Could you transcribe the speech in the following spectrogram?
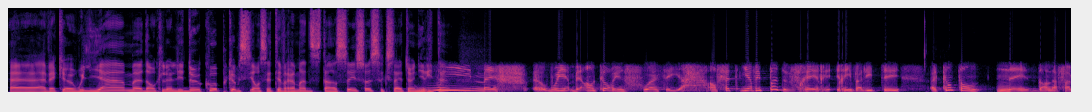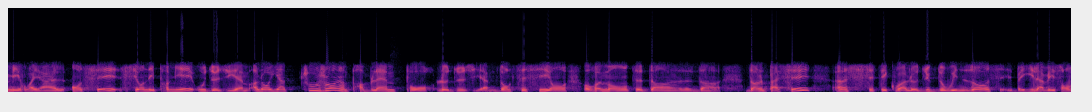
avec William, donc les deux couples, comme si on s'était vraiment distancé. Ça, c'est que ça a été un irritant. Oui, mais euh, oui, mais encore une fois, en fait, il n'y avait pas de vraie rivalité. Euh, quand on est dans la famille royale, on sait si on est premier ou deuxième. Alors, il y a toujours un problème pour le deuxième. Donc, si on, remonte dans, dans, dans le passé, hein, c'était quoi Le duc de Windsor, ben, il avait son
